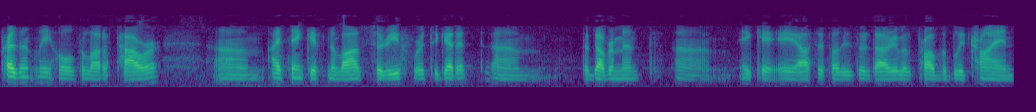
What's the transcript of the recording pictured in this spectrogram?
presently holds a lot of power. Um, I think if Nawaz Sharif were to get it, um, the government, um, aka Asif Ali Zardari, will probably try and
